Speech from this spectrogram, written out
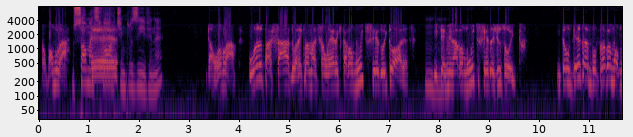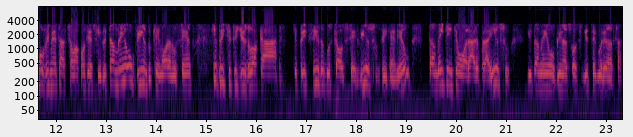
Então vamos lá. O sol mais é... forte, inclusive, né? Então vamos lá. O ano passado a reclamação era que estava muito cedo, 8 horas, uhum. e terminava muito cedo às 18. Então, dentro da própria movimentação acontecida e também ouvindo quem mora no centro, que precisa se deslocar, que precisa buscar outros serviços, entendeu? Também tem que ter um horário para isso e também ouvindo as forças de segurança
